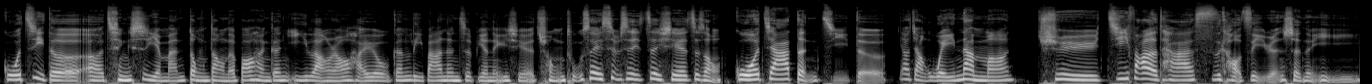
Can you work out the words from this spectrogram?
国际的呃情势也蛮动荡的，包含跟伊朗，然后还有跟黎巴嫩这边的一些冲突，所以是不是这些这种国家等级的要讲危难吗？去激发了他思考自己人生的意义？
